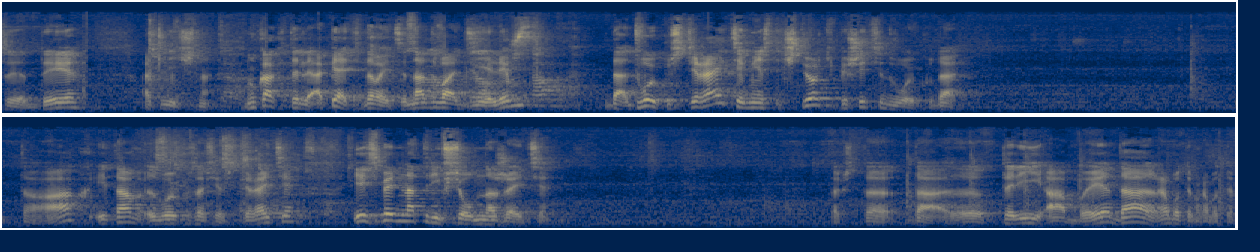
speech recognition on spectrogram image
СД. Отлично. Ну как это? ли- Опять давайте на 2 Делаем делим. Да, двойку стирайте, вместо четверки пишите двойку, да. Так, и там двойку совсем стирайте. И теперь на 3 все умножайте. Так что, да, э, 3АБ, да, работаем, работаем.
